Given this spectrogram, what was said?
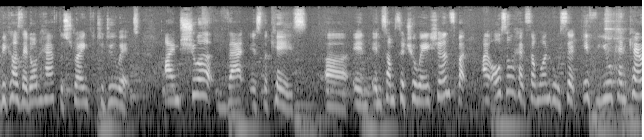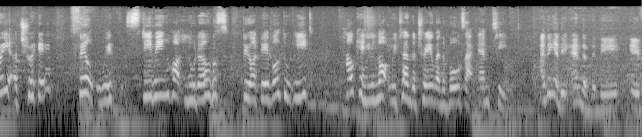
because they don't have the strength to do it. I'm sure that is the case. Uh, in, in some situations, but I also had someone who said if you can carry a tray filled with steaming hot noodles to your table to eat, how can you not return the tray when the bowls are empty? I think at the end of the day, if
